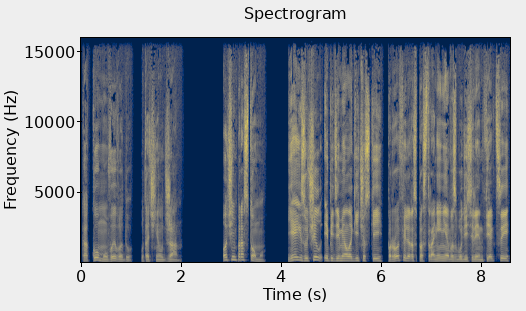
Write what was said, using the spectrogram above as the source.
«Какому выводу?» — уточнил Джан. «Очень простому. Я изучил эпидемиологический профиль распространения возбудителя инфекции,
